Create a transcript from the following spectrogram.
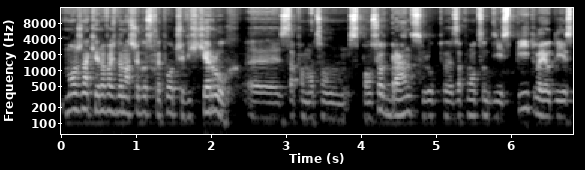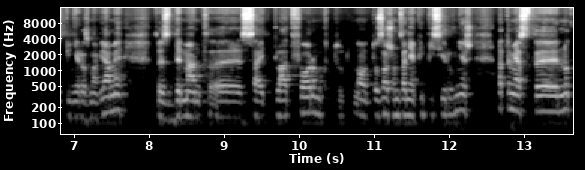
Można kierować do naszego sklepu oczywiście ruch e, za pomocą sponsored brands lub za pomocą DSP. Tutaj o DSP nie rozmawiamy. To jest Demand e, Side Platform, no, do zarządzania PPC również. Natomiast, no,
